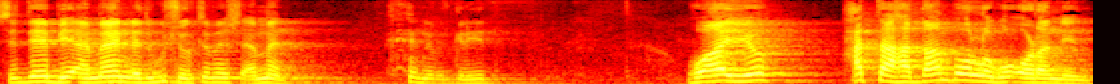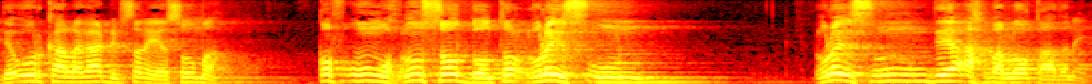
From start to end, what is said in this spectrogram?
si dee biamaanin aad ugu joogto meesha ammaan? Nabadgelyada. Waayo xataa haddaanboo lagu odhanin dee uurkaa lagaa dhibsanaya soo qof uun wax soo doonto culays uun. Culays uun dee ah loo qaadanaya.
